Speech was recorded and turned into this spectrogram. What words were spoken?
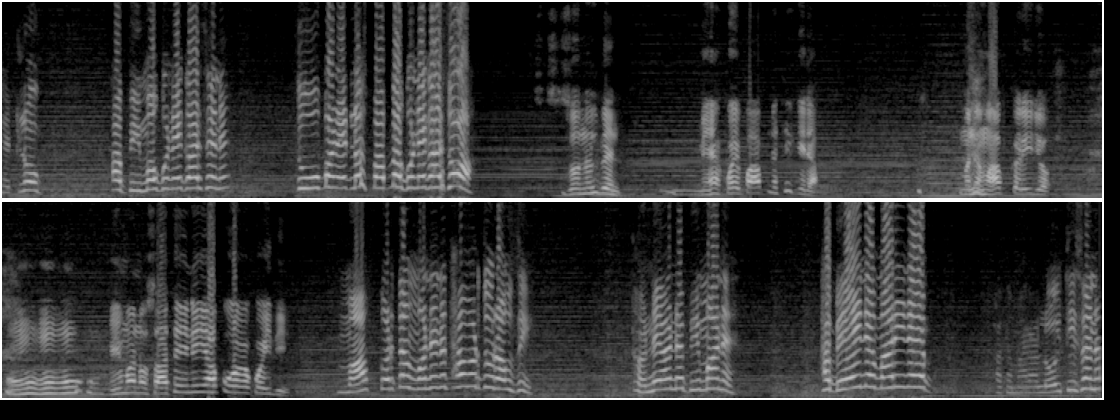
જેટલો આ ભીમો ગુનેગાર છે ને તું પણ એટલો જ પાપમાં ગુનેગાર છો. સોનલબેન મેં કોઈ પાપ નથી કર્યા. મને માફ કરી દો હું હું હું હું ભીમાનો સાથે નહીં આપું હવે કોઈ દી. માફ કરતા મને નથી આવડતું, રાવજી. તને અને ભીમાને, આ બેયને મારીને, આ તમારા લોહીથી છે ને,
